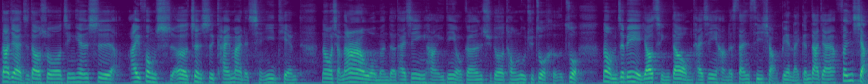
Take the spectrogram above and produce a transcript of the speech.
大家也知道说，今天是 iPhone 十二正式开卖的前一天。那我想当然，我们的台新银行一定有跟许多的通路去做合作。那我们这边也邀请到我们台新银行的三 C 小编来跟大家分享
